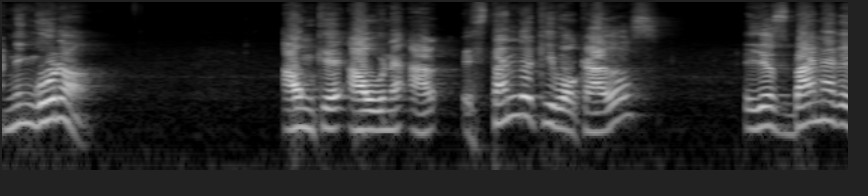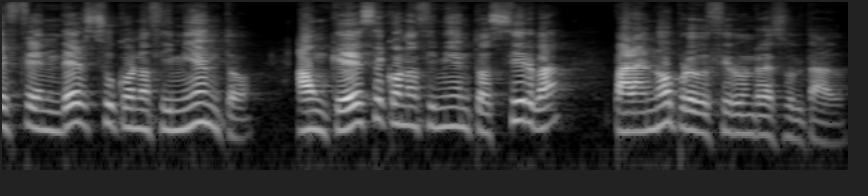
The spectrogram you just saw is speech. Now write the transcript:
Ninguno. Aunque aún estando equivocados, ellos van a defender su conocimiento, aunque ese conocimiento sirva para no producir un resultado.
